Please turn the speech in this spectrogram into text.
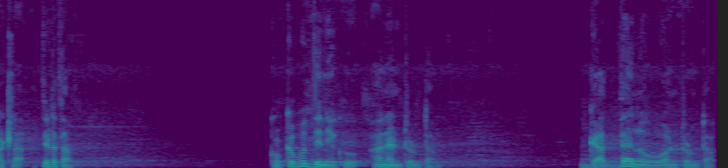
అట్లా తిడతాం. కుక్క బుద్ధి నీకు అని అంటుంటాం. గద్ద నువ్వు అంటుంటాం.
